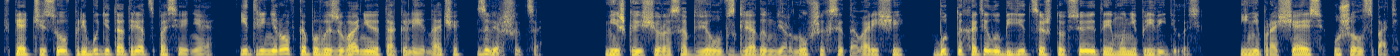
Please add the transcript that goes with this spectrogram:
в пять часов прибудет отряд спасения, и тренировка по выживанию так или иначе завершится. Мишка еще раз обвел взглядом вернувшихся товарищей, будто хотел убедиться, что все это ему не привиделось, и, не прощаясь, ушел спать.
